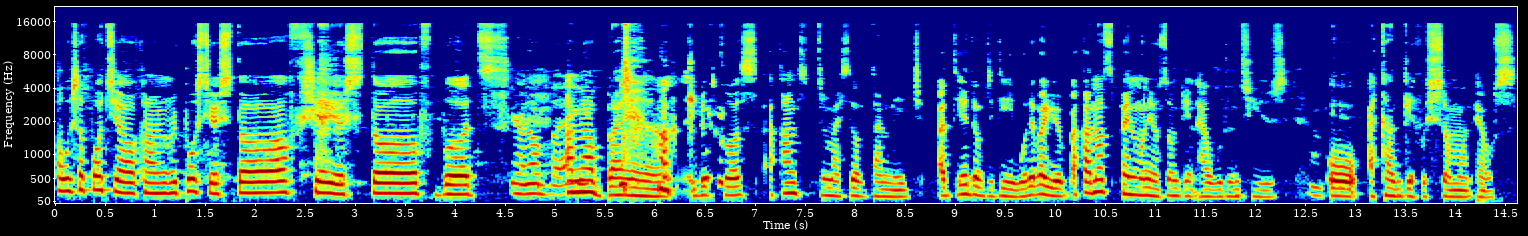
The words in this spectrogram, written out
I will support you. I can repost your stuff, share your stuff, but you're not buying I'm not buying because I can't do myself damage. At the end of the day, whatever you're, I cannot spend money on something I wouldn't use Okay. or I can't get for someone else.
